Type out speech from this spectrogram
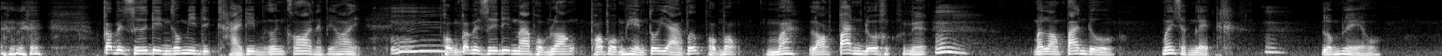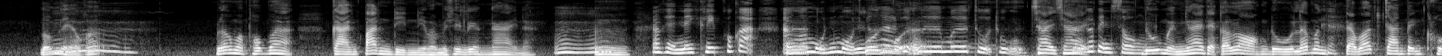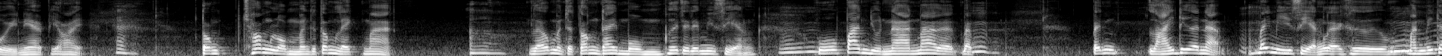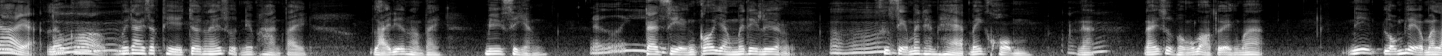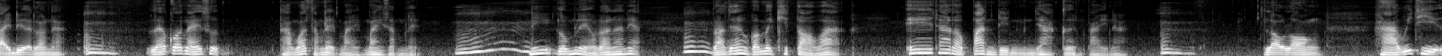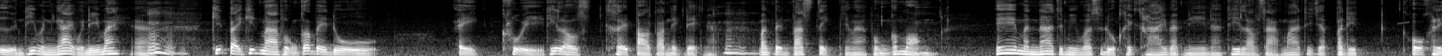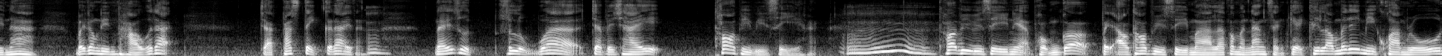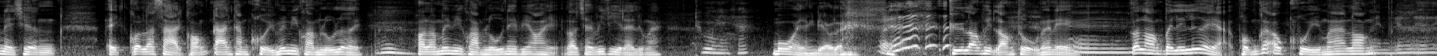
ก็ไปซื้อดินเขามีขายดินเป็นก้อนๆนะพี่ห้อย ผมก็ไปซื้อดินมาผมลอง พอผมเห็นตัวอย่างปุ๊บผมบอกมาลองปั้นดูเนี่ยมาลองปั้นดู ไม่สำเร็จล้มเหลว ล้มเหลวก็ แล้วก็มาพบว่า การปั้นดินเนี่ยมันไม่ใช่เรื่องง่ายนะเออเราเห็นในคลิปเขาก็เอามาหมุนหมุนหมุนแล้วหมุนก็มือมือถูถูใช่ใช่มันก็เป็นทรงดูเหมือนง่ายแต่ก็ลองดูแล้วมันค่ะแต่ว่าการเป็นขลุ่ยเนี่ยพี่อ้อยค่ะตรงช่องลมมันจะต้องเล็กมากอ๋อแล้วมันจะต้องได้มุมเพื่อจะได้มีเสียงโอ้ปั้นอยู่นานมากเลยแบบ เป็นหลายเดือนอะ ไม่มีเสียงเลยคืออมันไม่ได้อะ แล้วก็ไม่ได้สักทีจนในที่สุดเนี่ยผ่านไป หลายเดือนผ่านไป มีเสียงเอ้ยแต่เสียงก็ยังไม่ได้เรื่องคือเสียงมันแหบๆไม่คมนะในที่สุดผมก็บอกตัวเองว่า นี่ล้มเหลวมาหลายเดือนแล้วนะแล้วก็ในที่สุดถามว่าสำเร็จไหมไม่สำเร็จนี่ล้มเหลวแล้วนะเนี่ยหลังจากนั้นผมก็ไม่คิดต่อว่า เอ๊ะถ้าเราปั้นดินมันยากเกินไปนะเราลองหาวิธีอื่นที่มันง่ายกว่านี้ไหมอ่าคิดไปคิดมาผมก็ไปดู ไอ้ขลุ่ยที่เราเคยเป่าตอนเด็กๆนะมันเป็นพลาสติกใช่ไหมผมก็มอง เอ๊ะมันน่าจะมีวัสดุคล้าย ๆ แบบนี้นะ ที่เราสามารถที่จะประดิษฐ์โอคาลิน่าไม่ต้องดินเผาก็ได้ จากพลาสติกก็ได้นะในที่สุดสรุปว่าจะไปใช้ท่อ PVC ฮะ ท่อ PVC เนี่ยผมก็ไปเอาท่อ PVC มาแล้วก็มานั่งสังเกต คือเราไม่ได้มีความรู้ในเชิงไอ้กลศาสตร์ของการทำขลุ่ยไม่มีความรู้เลย พอเราไม่มีความรู้เนี่ยพี่อ้อย เราใช้วิธีอะไรรู้ไหมทำไงคะ มั่วอย่างเดียวเลย คือลองผิดลองถูกนั่นเอง ก็ลองไปเรื่อยๆอะผมก็เอาขลุ่ยมาลองเหมือนกันเลย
